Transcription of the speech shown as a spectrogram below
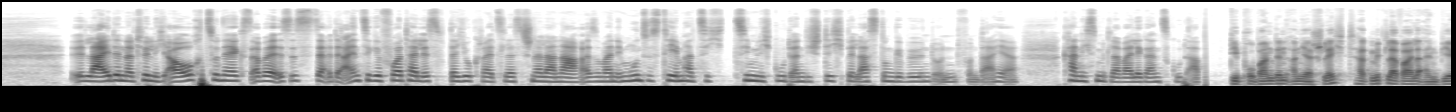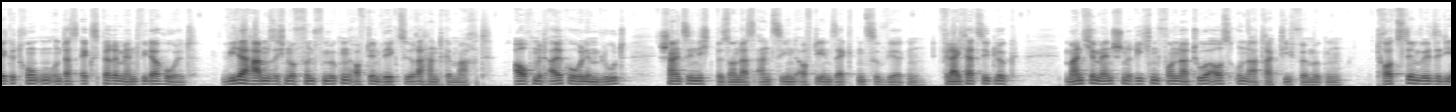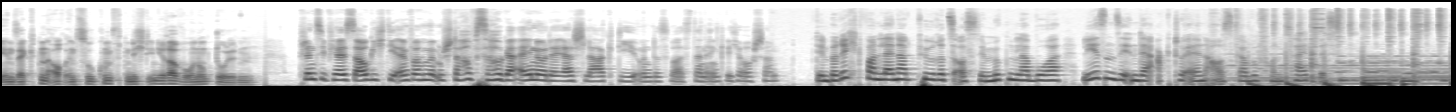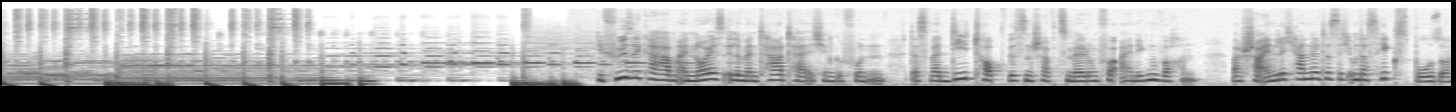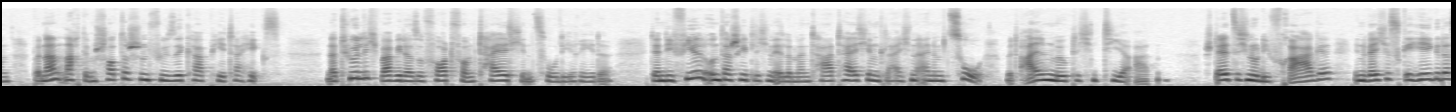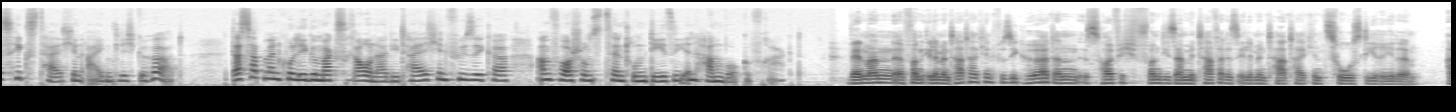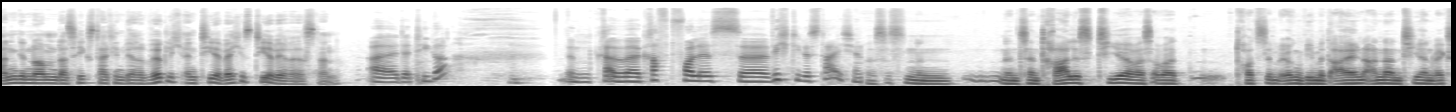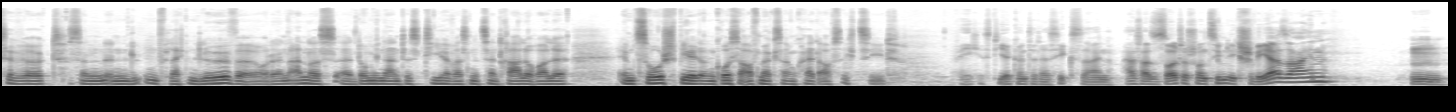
leide natürlich auch zunächst, aber es ist der, der einzige Vorteil ist, der Juckreiz lässt schneller nach. Also mein Immunsystem hat sich ziemlich gut an die Stichbelastung gewöhnt und von daher kann ich es mittlerweile ganz gut ab. Die Probandin Anja Schlecht hat mittlerweile ein Bier getrunken und das Experiment wiederholt. Wieder haben sich nur fünf Mücken auf den Weg zu ihrer Hand gemacht. Auch mit Alkohol im Blut scheint sie nicht besonders anziehend auf die Insekten zu wirken. Vielleicht hat sie Glück. Manche Menschen riechen von Natur aus unattraktiv für Mücken. Trotzdem will sie die Insekten auch in Zukunft nicht in ihrer Wohnung dulden. Prinzipiell sauge ich die einfach mit dem Staubsauger ein oder erschlag die und das war es dann eigentlich auch schon. Den Bericht von Lennart Püritz aus dem Mückenlabor lesen Sie in der aktuellen Ausgabe von Zeitwissen. Die Physiker haben ein neues Elementarteilchen gefunden. Das war die Top-Wissenschaftsmeldung vor einigen Wochen. Wahrscheinlich handelt es sich um das Higgs-Boson, benannt nach dem schottischen Physiker Peter Higgs. Natürlich war wieder sofort vom Teilchenzoo die Rede, denn die vielen unterschiedlichen Elementarteilchen gleichen einem Zoo mit allen möglichen Tierarten. Stellt sich nur die Frage, in welches Gehege das Higgs-Teilchen eigentlich gehört. Das hat mein Kollege Max Rauner, die Teilchenphysiker am Forschungszentrum DESI in Hamburg, gefragt. Wenn man äh, von Elementarteilchenphysik hört, dann ist häufig von dieser Metapher des Elementarteilchen-Zoos die Rede. Angenommen, das Higgs-Teilchen wäre wirklich ein Tier, welches Tier wäre es dann? Äh, der Tiger. Ein äh, kraftvolles, äh, wichtiges Teilchen. Es ist ein, ein, zentrales Tier, was aber trotzdem irgendwie mit allen anderen Tieren wechselwirkt. Es ist ein, ein, vielleicht ein Löwe oder ein anderes äh, dominantes Tier, was eine zentrale Rolle im Zoo spielt und große Aufmerksamkeit auf sich zieht. Welches Tier könnte das Higgs sein? Also es sollte schon ziemlich schwer sein. Hm.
